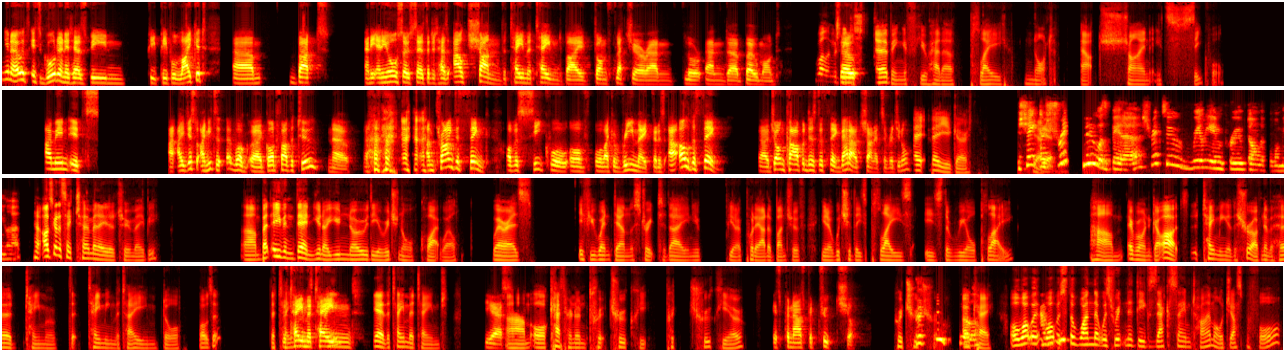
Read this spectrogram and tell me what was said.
you know it's it's good and it has been pe- people like it, um, but and he, and he also says that it has outshunned the Tamer Tamed by John Fletcher and and uh, Beaumont. Well, it would So- be disturbing if you had a play not outshine its sequel. I mean, it's. I, I just I need to. Well, uh, Godfather Two? No. I'm trying to think of a sequel of or like a remake that is. Uh, oh, The Thing. Uh, John Carpenter's The Thing that outshone its original. There- there you go. Shake, Yeah. uh, Shrek 2 was better. Shrek 2 really improved on the formula. I was going to say Terminator 2, maybe. Um, but even then, you know, you know the original quite well. Whereas if you went down the street today and you, you know, put out a bunch of, you know, which of these plays is the real play, um, everyone would go, oh, it's Taming of the Shrew. I've never heard Tamer, th- Taming the Tamed, or what was it? The Tamer Tamer Tamed? Tamed. Yeah, the Tamer Tamed. Yes, Um, or Catherine and Petrucci- Petruchio. it's pronounced Petruccio. Petruchio. Okay. Or what was what was the one that was written at the exact same time or just before?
